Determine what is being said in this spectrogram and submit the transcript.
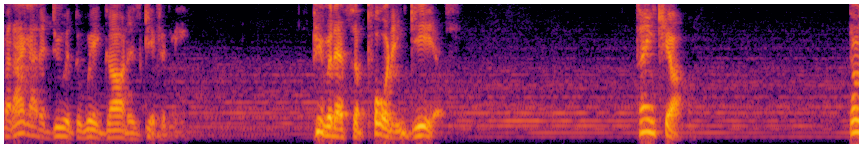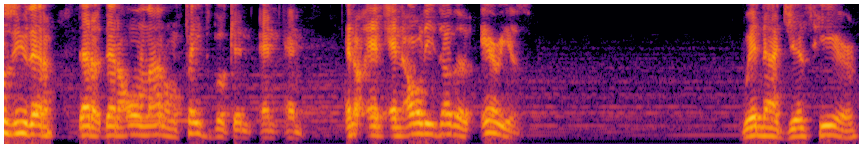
But I got to do it the way God has given me. People that support and give. Thank y'all. Those of you that are that are that are online on Facebook and and and and and, and all these other areas. We're not just here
